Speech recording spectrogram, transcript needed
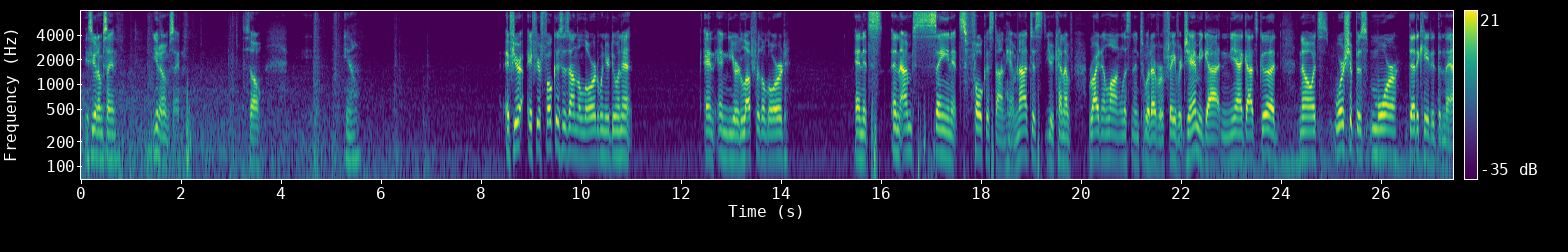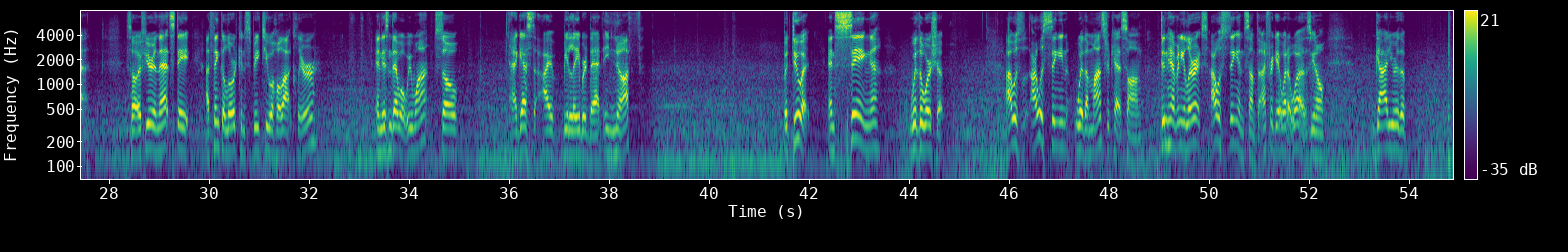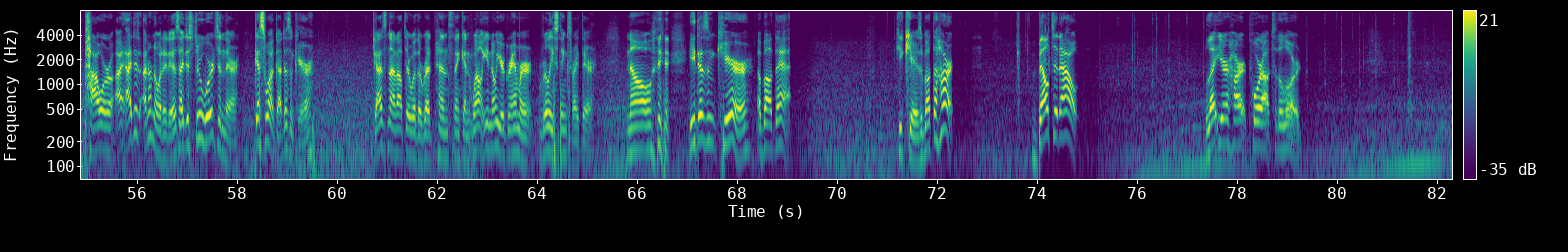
You see what I'm saying? You know what I'm saying. So, you know, if your if your focus is on the Lord when you're doing it, and and your love for the Lord, and it's and I'm saying it's focused on Him, not just you're kind of riding along listening to whatever favorite jam you got, and yeah, God's good. No, it's worship is more dedicated than that. So if you're in that state, I think the Lord can speak to you a whole lot clearer. And isn't that what we want? So I guess I belabored that enough. But do it and sing with the worship. I was I was singing with a Monstercat song. Didn't have any lyrics. I was singing something. I forget what it was. You know, God, you're the power. I, I just I don't know what it is. I just threw words in there. Guess what? God doesn't care. God's not out there with a red pen thinking, well, you know, your grammar really stinks right there. No, he doesn't care about that. He cares about the heart. Belt it out. Let your heart pour out to the Lord.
